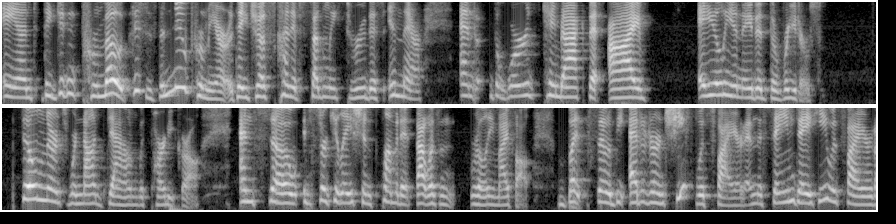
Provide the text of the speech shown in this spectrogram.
and they didn't promote this is the new premiere they just kind of suddenly threw this in there and the words came back that i alienated the readers film nerds were not down with party girl. And so in circulation plummeted. That wasn't really my fault. But so the editor in chief was fired and the same day he was fired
